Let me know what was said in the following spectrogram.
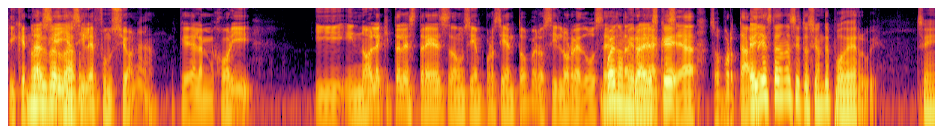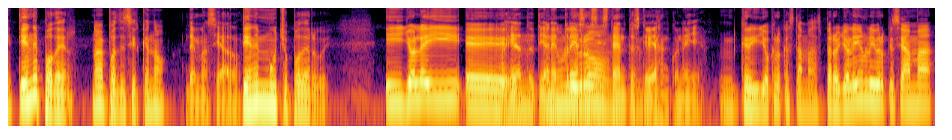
¿Y qué No tal es si a ella verdad, sí le funciona? Que a lo mejor y, y, y no le quita el estrés a un 100%, pero sí lo reduce Bueno, de tal mira, manera es que, que sea soportable. Ella está en una situación de poder, güey. Sí, tiene poder. No me puedes decir que no. Demasiado. Tiene mucho poder, güey. Y yo leí... eh, Imagínate, en- tiene en un tres libro, asistentes que viajan con ella. Cre- yo creo que está más. Pero yo leí un libro que se llama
